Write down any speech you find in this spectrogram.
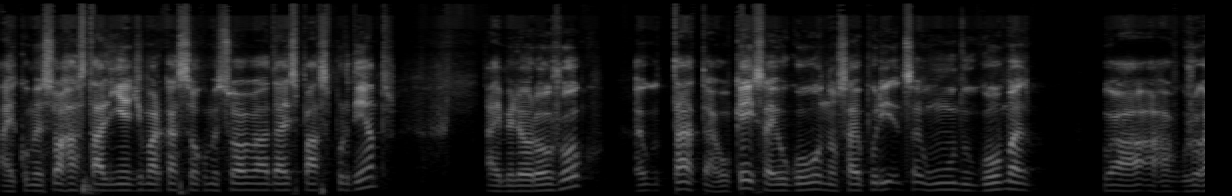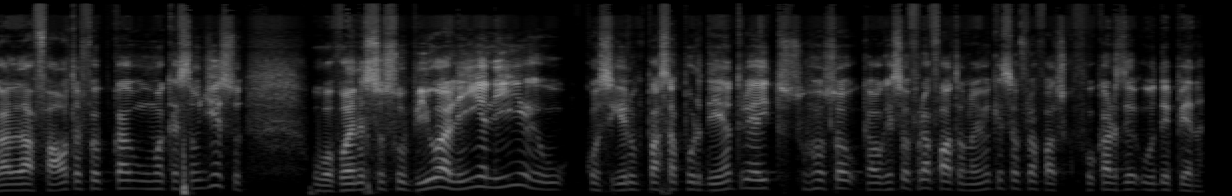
aí começou a arrastar a linha de marcação, começou a dar espaço por dentro, aí melhorou o jogo. Tá, tá, ok, saiu o gol, não saiu por um do gol, mas a, a, jogada da falta foi por uma questão disso. O Wanderson subiu a linha ali, conseguiram passar por dentro e aí so, alguém sofreu a falta. Não lembro quem sofreu a falta, acho que foi o Carlos de, o Depena.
